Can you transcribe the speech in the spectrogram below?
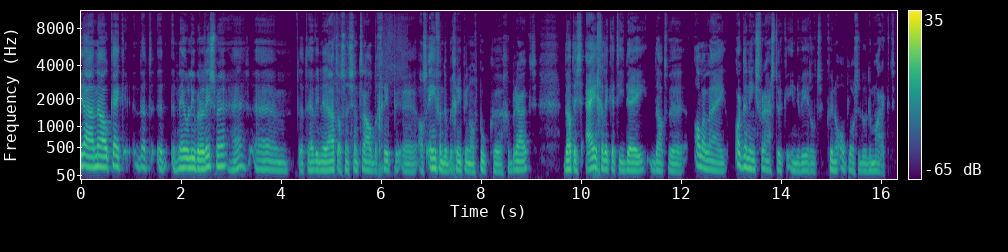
Ja, nou kijk, dat, het, neoliberalisme, hè, um, dat hebben we inderdaad als een centraal begrip, uh, als een van de begrippen in ons boek uh, gebruikt. Dat is eigenlijk het idee dat we allerlei ordeningsvraagstukken in de wereld kunnen oplossen door de markt.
